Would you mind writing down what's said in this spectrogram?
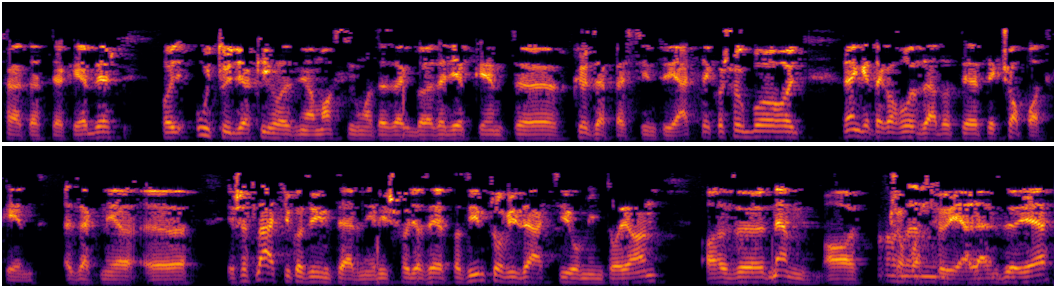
feltettél a kérdést, hogy úgy tudja kihozni a maximumot ezekből az egyébként közepes szintű játékosokból, hogy rengeteg a hozzáadott érték csapatként ezeknél. És ezt látjuk az internél is, hogy azért az improvizáció, mint olyan, az nem a csapat fő jellemzője.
